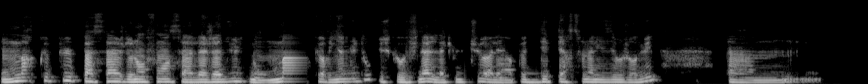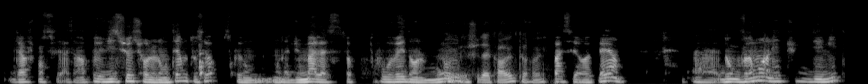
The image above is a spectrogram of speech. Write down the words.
on marque plus le passage de l'enfance à l'âge adulte, mais on marque rien du tout, puisque au final, la culture, elle est un peu dépersonnalisée aujourd'hui. Euh, D'ailleurs, je pense que c'est un peu vicieux sur le long terme tout ça, parce qu'on a du mal à se retrouver dans le monde. je suis d'accord avec toi. Pas ses repères. Euh, donc, vraiment, l'étude des mythes,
